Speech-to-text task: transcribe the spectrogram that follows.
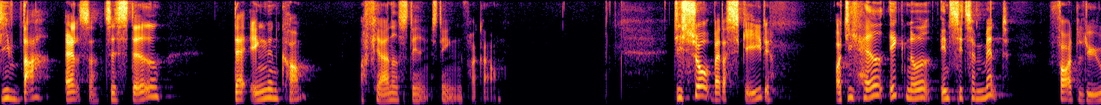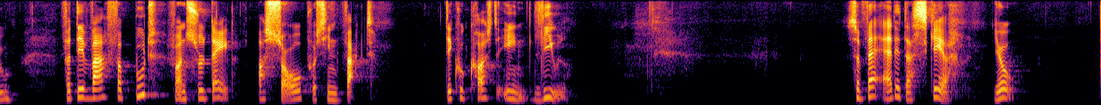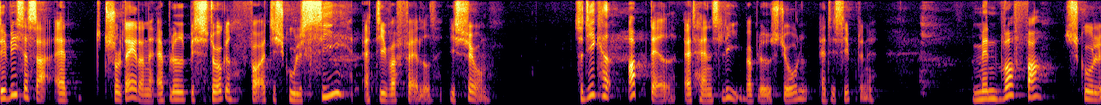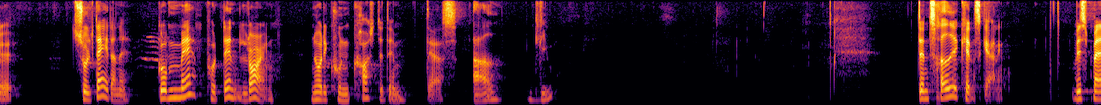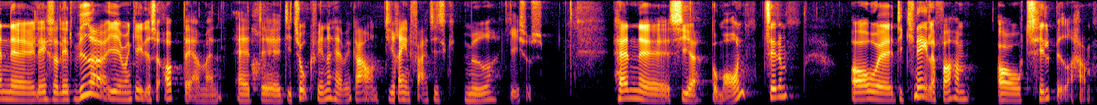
De var altså til stede, da englen kom og fjernede stenen fra graven. De så, hvad der skete, og de havde ikke noget incitament for at lyve, for det var forbudt for en soldat at sove på sin vagt. Det kunne koste en livet. Så hvad er det, der sker? Jo, det viser sig, at soldaterne er blevet bestukket for, at de skulle sige, at de var faldet i søvn. Så de ikke havde opdaget, at hans liv var blevet stjålet af disciplene. Men hvorfor skulle soldaterne gå med på den løgn, når det kunne koste dem deres eget liv? Den tredje kendskærning. Hvis man øh, læser lidt videre i evangeliet, så opdager man, at øh, de to kvinder her ved graven, de rent faktisk møder Jesus. Han øh, siger godmorgen til dem, og øh, de knæler for ham og tilbeder ham.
